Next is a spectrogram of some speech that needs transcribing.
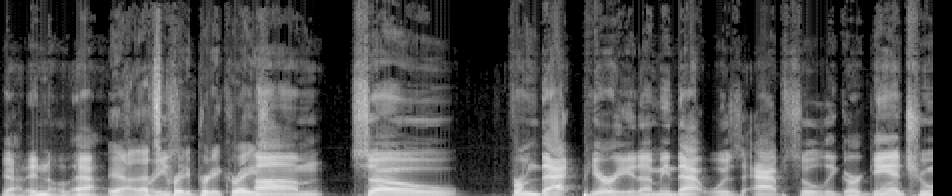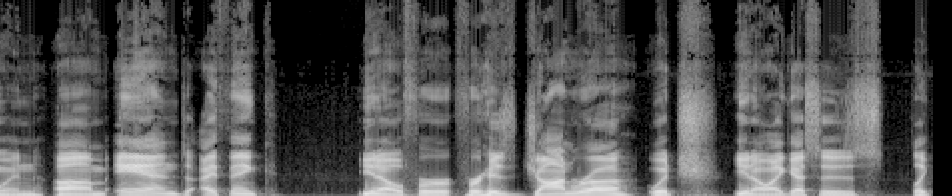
yeah, I didn't know that. Yeah, that's crazy. pretty pretty crazy. Um, so from that period, I mean, that was absolutely gargantuan. Um, and I think, you know, for for his genre, which you know, I guess is like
